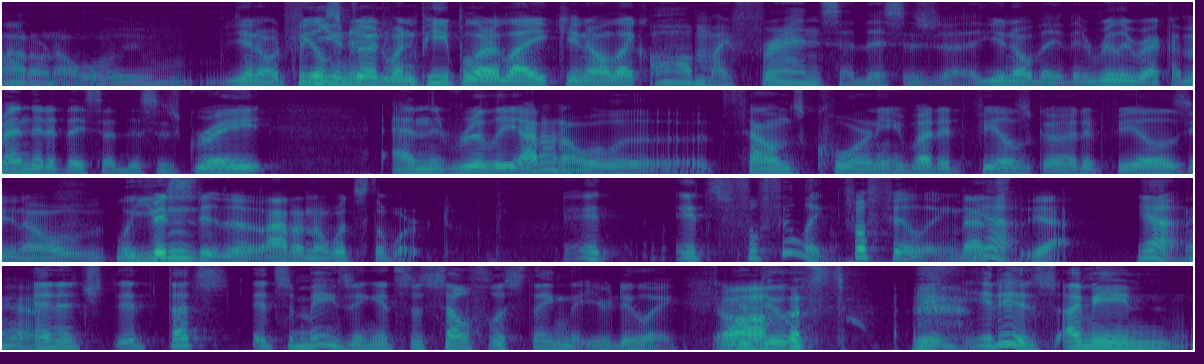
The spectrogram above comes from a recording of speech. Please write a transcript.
I don't know, you know, it feels Community. good when people are like, you know, like, oh, my friend said this is, uh, you know, they they really recommended it. They said this is great, and it really, I don't know, uh, it sounds corny, but it feels good. It feels, you know, Well, you vind- uh, I don't know what's the word, It it's fulfilling. fulfilling. That's yeah. Yeah. Yeah. And it's it, that's it's amazing. It's a selfless thing that you're doing. You're Oh, doing- it, it is. I mean,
